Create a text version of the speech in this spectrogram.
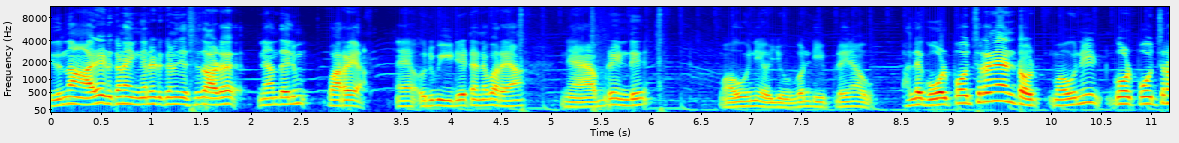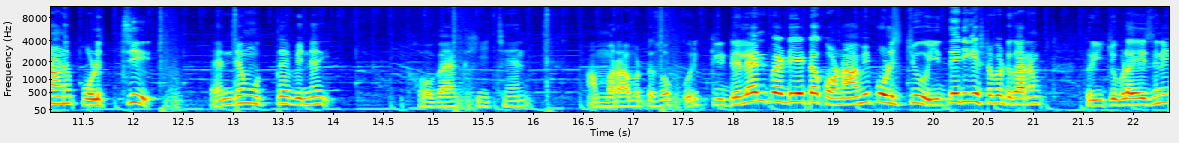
ഇതിന്ന് ആരെ എടുക്കണം എങ്ങനെ എടുക്കണം ജസ്റ്റ് താഴെ ഞാൻ എന്തായാലും പറയാം. ഒരു വീഡിയോ ആയിട്ട് തന്നെ പറയാം. നാബ്ര ഉണ്ട്. മൗനി അയ്യോ ഇവൻ ഡീപ് ലൈൻ ആവും അല്ല ഗോൾ പോച്ചർ തന്നെയാണ് കേട്ടോ മൗനി ഗോൾ പോച്ചറാണ് പൊളിച്ച്. എന്റെ മുത്ത് പിന്നെ ഹൊവാക് ഹീച്ചൻ അമ്മറാബട്ട് സോ ഒരു കിടലൻ പെടിയിട്ടോ കൊണാമി പൊളിച്ചു. ഇതെനിക്ക് ഇഷ്ടപ്പെട്ടു. കാരണം ഫ്രീ ടു പ്ലേയേഴ്സിന്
